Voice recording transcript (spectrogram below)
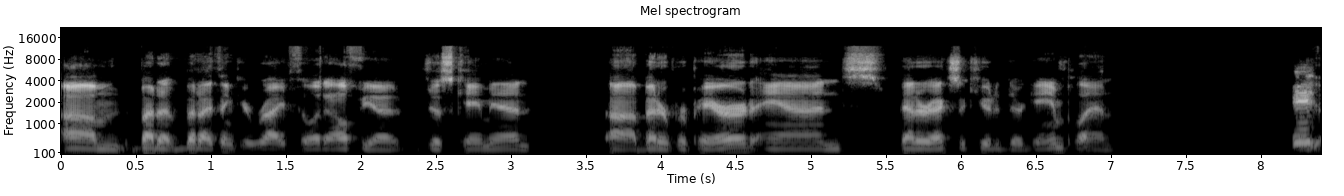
Um, but uh, but I think you're right. Philadelphia just came in uh, better prepared and better executed their game plan. It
